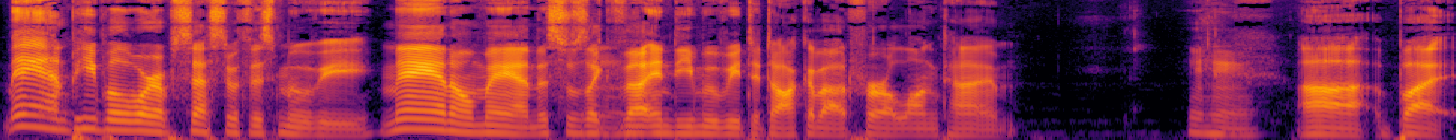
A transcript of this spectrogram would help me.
man, people were obsessed with this movie. Man, oh man, this was like the indie movie to talk about for a long time. hmm Uh, but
